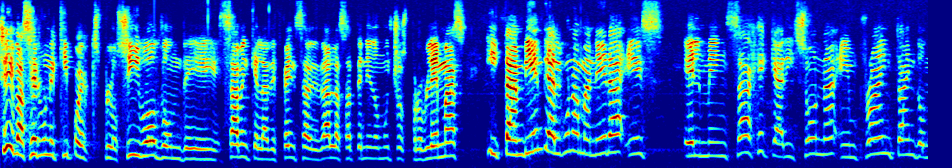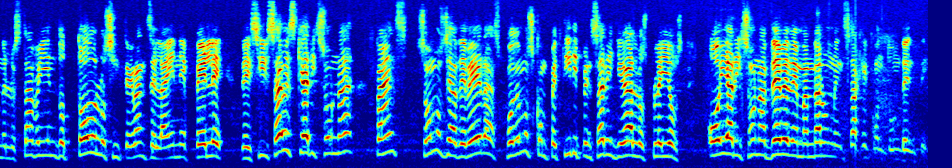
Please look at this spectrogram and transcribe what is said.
Sí, va a ser un equipo explosivo donde saben que la defensa de Dallas ha tenido muchos problemas y también de alguna manera es el mensaje que Arizona en prime time, donde lo están viendo todos los integrantes de la NFL, decir, ¿sabes qué Arizona? Fans, somos de a de veras, podemos competir y pensar en llegar a los playoffs. Hoy Arizona debe de mandar un mensaje contundente.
